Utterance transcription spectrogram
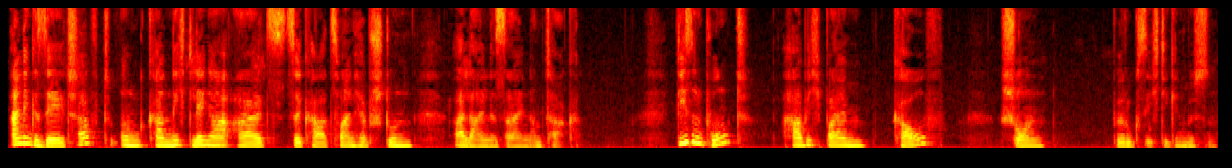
eine Gesellschaft und kann nicht länger als circa zweieinhalb Stunden alleine sein am Tag. Diesen Punkt habe ich beim Kauf schon berücksichtigen müssen.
